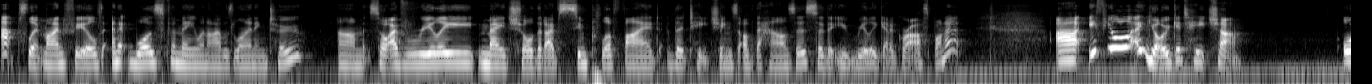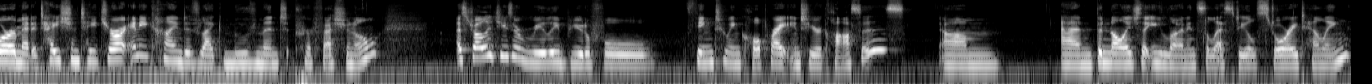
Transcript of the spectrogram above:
absolute minefield, and it was for me when I was learning too. Um, so I've really made sure that I've simplified the teachings of the houses so that you really get a grasp on it. Uh, if you're a yoga teacher or a meditation teacher or any kind of like movement professional, astrology is a really beautiful thing to incorporate into your classes. Um, and the knowledge that you learn in celestial storytelling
